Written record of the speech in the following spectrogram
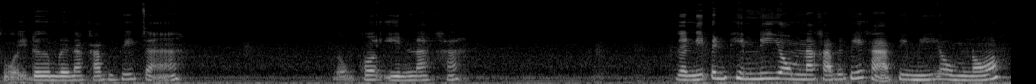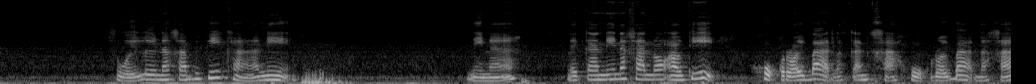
สวยเดิมเลยนะคะ พี่ๆจ๋า หลวงพ่ออินนะคะ เดี๋ยวนี้เป็นพิมพ์นิยมนะคะ พี่พี่ขาพิมพ์นิยมเนาะ สวยเลยนะคะ พี่พี่ขานี่ นี่นะ รายการนี้นะคะน้องเอาที่ หกร้อยบาทละกันค่ะหกร้อยบาทนะคะ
